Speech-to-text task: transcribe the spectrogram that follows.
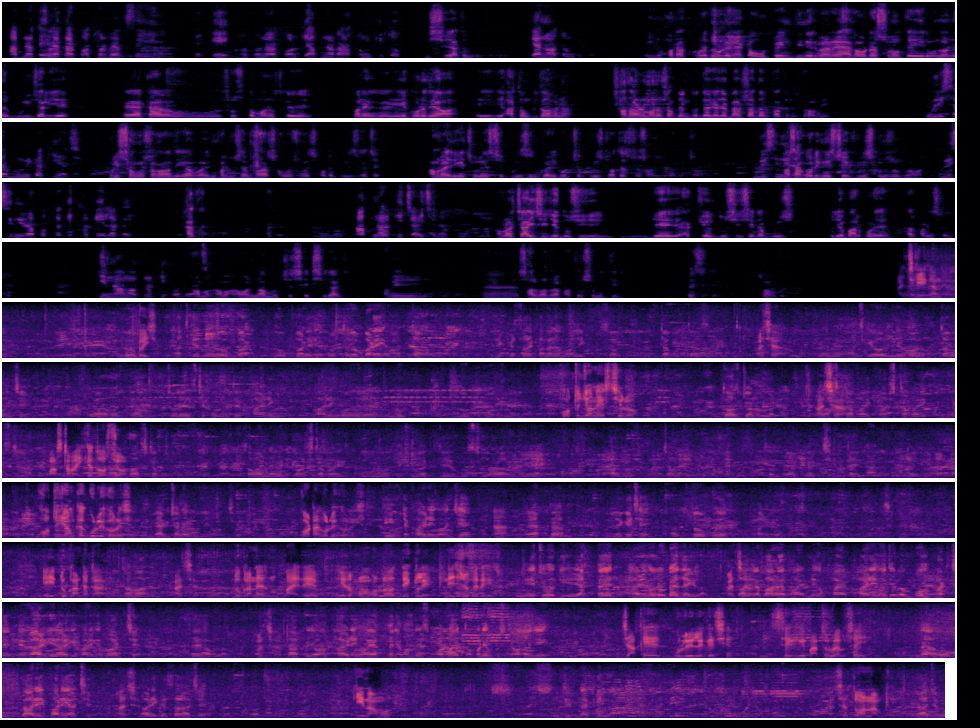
আপনার তো এলাকার পাথর ব্যবসায়ী। হ্যাঁ। এই ঘটনার পর কি আপনারা আতঙ্কিত? নিশ্চয়ই আতঙ্কিত। কেন আতঙ্কিত? এই হঠাৎ করে ধরলেন একটা ওপেন দিনের বেলা এগারোটার সময় এরকম ধরনের গুলি চালিয়ে একটা সুস্থ মানুষকে মানে এ করে দেওয়া এই আতঙ্কিত হবে না? সাধারণ মানুষ আতঙ্কিত হয়ে গেছে ব্যবসাদার আতঙ্কিত হবে পুলিশের ভূমিকা কি আছে? পুলিশ সঙ্গে সঙ্গে আমাদেরকে ইনফরমেশন করার সঙ্গে সঙ্গে স্পটে পুলিশ গেছে। আমরা এদিকে চলে এসেছি পুলিশ ইনকোয়ারি করছে পুলিশ যথেষ্ট সহযোগিতা করছে। আশা করি নিশ্চয়ই পুলিশ কোনো সময় আমার পুলিশি নিরাপত্তা কি থাকে এলাকায়? হ্যাঁ থাকে। আপনারা কি চাইছেন এখন? আমরা চাইছি যে দোষী যে অ্যাকচুয়াল দোষী সেটা পুলিশ খুঁজে বার করে তার পানিশমেন্ট হোক। কি নাম আপনার? কি পদে আছে আমার নাম হচ্ছে শেখ সিরাজ। আমি সালবাদরা পাথর সমিতির প্রেসিডেন্ট সভাপতি। আজকে এখানে। হয়েছে আজকে দিন রোববার। রোববার এখানে প্রত্যেক রোববারে হত্যা হয়। যে কেসার খাদানের মালিক সব হত্যা করতে আসে। আচ্ছা। আজকে হ- হত্যা এবার হত্যা চলে এসছে কোনোতে ফায়ারিং ফায়ারিং করে দিলে লুট লুট করে দিলে। কতজন এসেছিল? দশ জন মেটে আচ্ছা। পাঁচটা বাইক পাঁচটা বাইক পাঁচটা বাইকে দশজন? হ্যাঁ, পাঁচটা বাইক সবাই নামে নি, পাঁচটা বাইক পেছনে যে বসছিল ওরা ফায়ারিং চালু করে সব ছিনতাই কতজনকে গুলি করেছে? একজনে গুলি হচ্ছে কটা গুলি করেছে? তিনটে ফায়ারিং হচ্ছে হ্যাঁ। একটা লেগেছে আর দুটো উপরে ফায়ারিং এই দোকানটা কার? আমার। আচ্ছা। দোকানের বাইরে এরকম হলো দেখলে? নিজে চোখে দেখেছ? নিয়ে চোখে কি? একটাই ফায়ারিং হলো ওটাই দেখলাম। আচ্ছা। বাইরে ফায়ারিং ফায়ারিং হচ্ছে বোম ফাটছে কেউ গাড়ি গাড়ি ফাড়ি মারছে। তাই ভাবলাম। আচ্ছা। তারপরে যখন ফায়ারিং হয় একটা যখন স্পট হয় তখনই বুঝতে পারলাম যে যাকে গুলি লেগেছে সে কি পাথর ব্যবসায়ী? না ও গাড়ি ফাড়ি আছে। আচ্ছা। গাড়ি কেসার আছে। কি নাম ওর? সুদীপ না কি নাম? আচ্ছা তোমার নাম কি? রাজু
